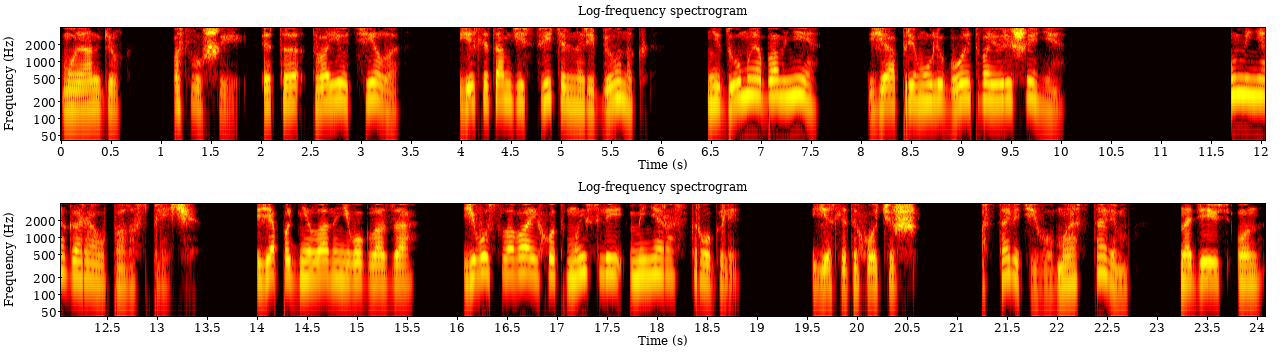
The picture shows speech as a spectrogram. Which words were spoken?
мой ангел. Послушай, это твое тело. Если там действительно ребенок, не думай обо мне. Я приму любое твое решение». У меня гора упала с плеч. Я подняла на него глаза. Его слова и ход мыслей меня растрогали. «Если ты хочешь оставить его, мы оставим. Надеюсь, он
